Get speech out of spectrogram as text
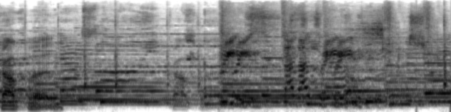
Couple. Freeze. That's crazy.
